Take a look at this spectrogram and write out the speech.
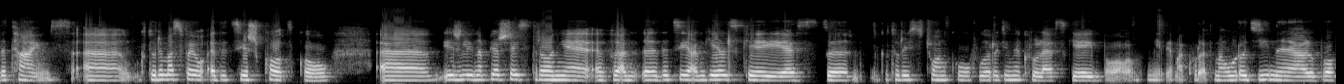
The Times, który ma swoją edycję szkocką, jeżeli na pierwszej stronie w edycji angielskiej jest e, któryś z członków rodziny królewskiej, bo nie wiem, akurat ma urodziny, albo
